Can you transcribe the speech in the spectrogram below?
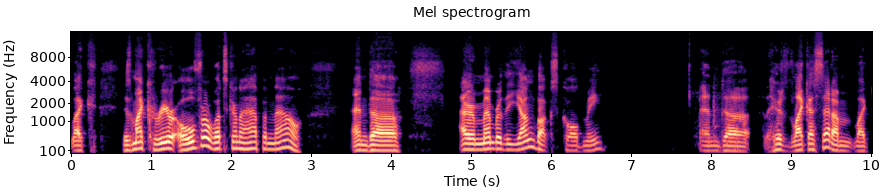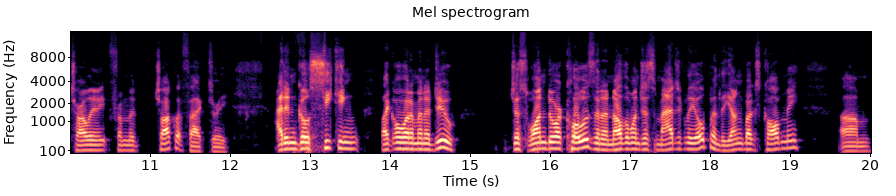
like, is my career over? What's going to happen now? And uh, I remember the Young Bucks called me, and uh, here's like I said, I'm like Charlie from the Chocolate Factory. I didn't go seeking like, oh, what I'm going to do just one door closed and another one just magically opened. The Young Bucks called me um,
